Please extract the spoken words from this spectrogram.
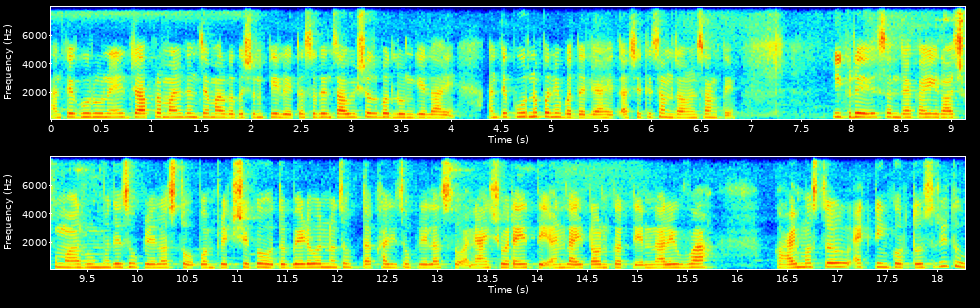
आणि ते गुरुने ज्याप्रमाणे त्यांचे मार्गदर्शन केले तसं त्यांचं आयुष्यच बदलून गेलं आहे आणि ते पूर्णपणे बदलले आहेत असे ती समजावून सांगते. इकडे संध्याकाळी राजकुमार रूममध्ये झोपलेला असतो पण प्रेक्षक होतो बेडवर न झोपता खाली झोपलेला असतो आणि ऐश्वर्या येते आणि लाइट ऑन करते. अरे वा काय मस्त ॲक्टिंग करतोस रे तू.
